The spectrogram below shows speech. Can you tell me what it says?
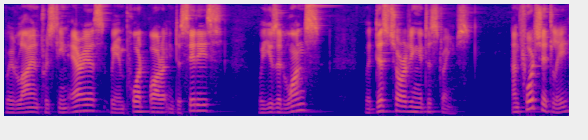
We rely on pristine areas, we import water into cities, we use it once, we're discharging into streams. Unfortunately,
